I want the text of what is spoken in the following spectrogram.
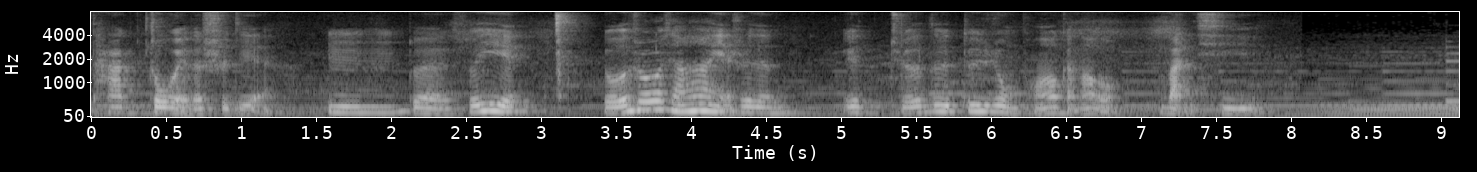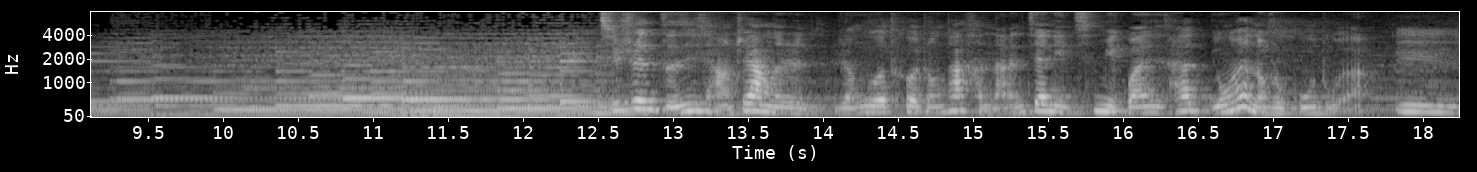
他周围的世界。嗯，对，所以有的时候想想也是，也觉得对对这种朋友感到惋惜。其实你仔细想，这样的人人格特征，他很难建立亲密关系，他永远都是孤独的。嗯，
